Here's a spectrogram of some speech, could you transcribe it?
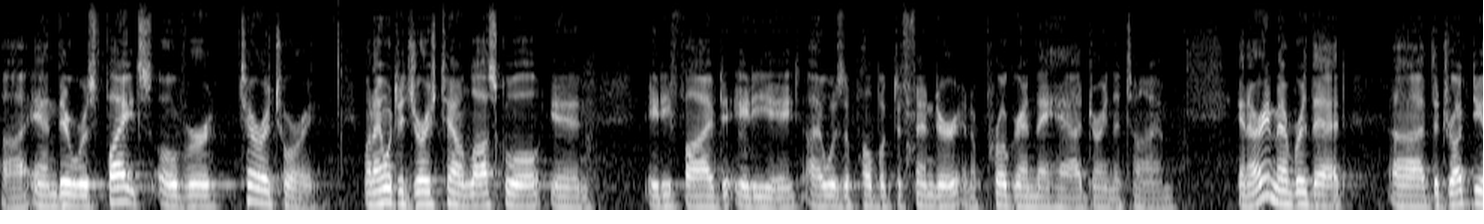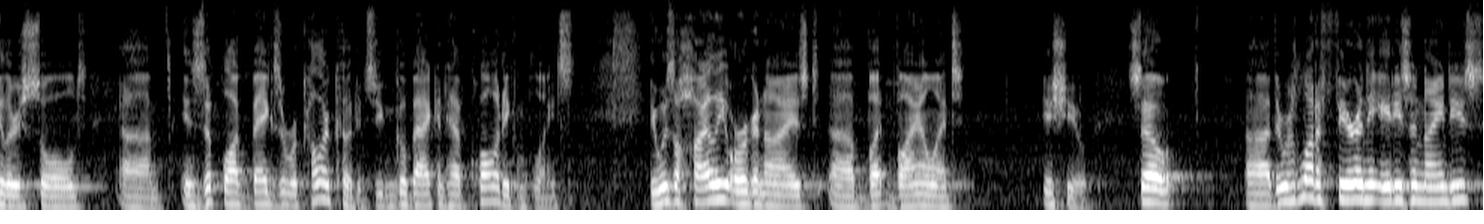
Uh, and there was fights over territory. When I went to Georgetown Law School in 85 to 88, I was a public defender in a program they had during the time. And I remember that uh, the drug dealers sold um, in Ziploc bags that were color coded, so you can go back and have quality complaints. It was a highly organized uh, but violent issue. So uh, there was a lot of fear in the 80s and 90s,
